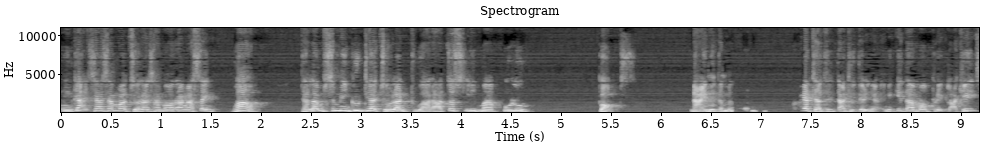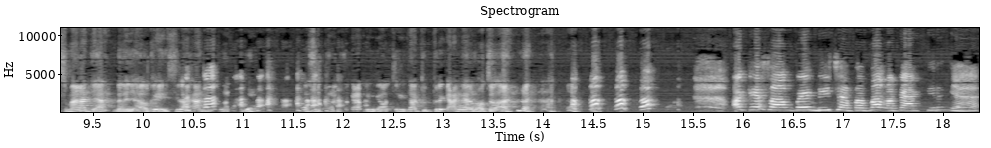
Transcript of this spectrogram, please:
Enggak, saya sama jualan sama orang asing. Wow, dalam seminggu dia jualan 250 box. Nah ini teman-teman. Tapi ada cerita detailnya. Ini kita mau break lagi. Semangat ya. Nah ya oke, silakan. Oh, semangat sekali kalau cerita di break angel rodoan. Oke, sampai di catatan. Oke, akhirnya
